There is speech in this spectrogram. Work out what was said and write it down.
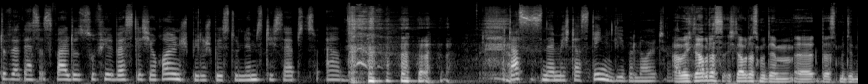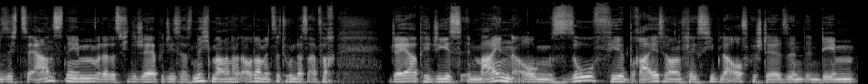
Du, das ist, weil du zu viel westliche Rollenspiele spielst. Du nimmst dich selbst zu ernst. das ist nämlich das Ding, liebe Leute. aber ich glaube, dass, ich glaube, dass mit dem, äh, das mit dem sich zu ernst nehmen oder dass viele JRPGs das nicht machen, hat auch damit zu tun, dass einfach JRPGs in meinen Augen so viel breiter und flexibler aufgestellt sind, in dem,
